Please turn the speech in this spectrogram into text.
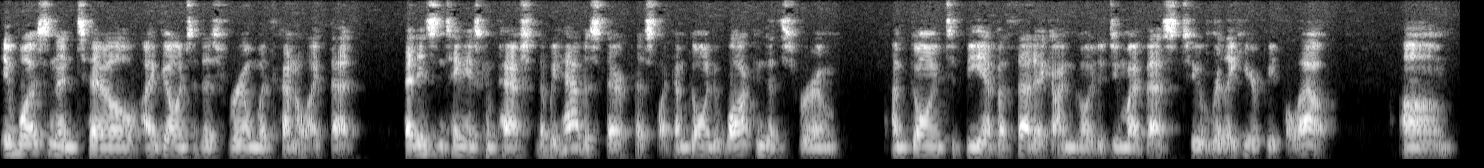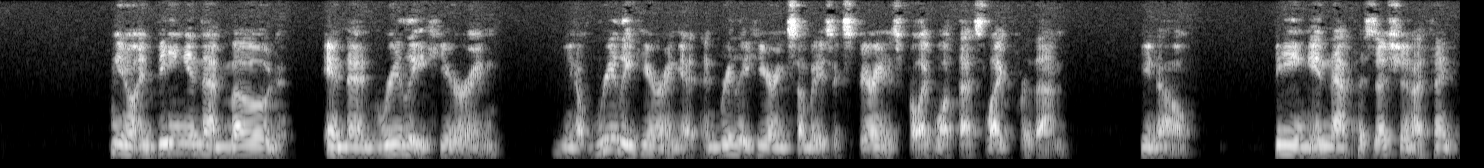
it wasn't until I go into this room with kind of like that that instantaneous compassion that we have as therapists. Like I'm going to walk into this room, I'm going to be empathetic, I'm going to do my best to really hear people out. Um, you know, and being in that mode and then really hearing, you know, really hearing it and really hearing somebody's experience for like what that's like for them, you know, being in that position, I think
